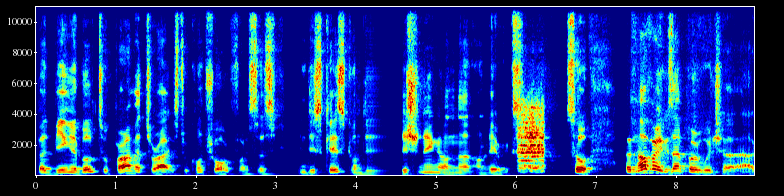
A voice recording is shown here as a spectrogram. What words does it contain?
but being able to parameterize, to control. For instance, in this case, conditioning on on lyrics. So another example, which uh,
